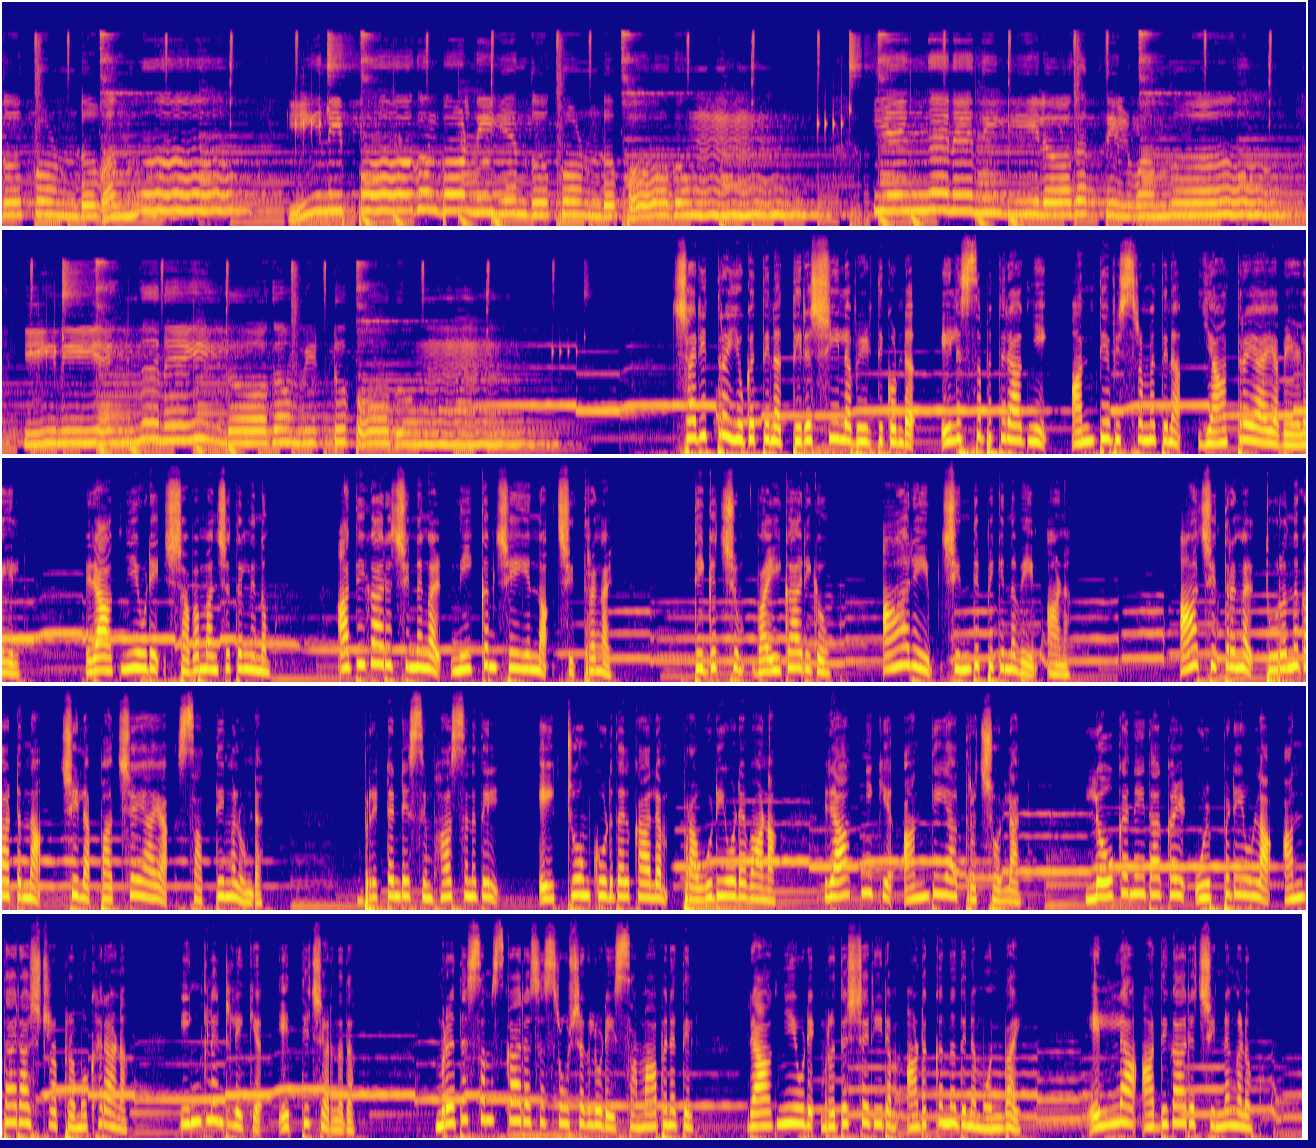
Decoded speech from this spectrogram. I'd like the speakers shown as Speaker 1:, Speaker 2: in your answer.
Speaker 1: എന്തു കൊണ്ടുവന്നു ഇനി പോകുമ്പോൾ നീ എന്തു കൊണ്ടുപോകും എങ്ങനെ നീ ലോകത്തിൽ വന്നു? ഇനി എങ്ങനെ ഈ ലോകം വിട്ടുപോകും?
Speaker 2: ചരിത്രയുഗത്തിന് തിരശീല വീഴ്ത്തിക്കൊണ്ട് എലിസബത്ത് രാജ്ഞി അന്ത്യവിശ്രമത്തിന് യാത്രയായ വേളയിൽ രാജ്ഞിയുടെ ശവമഞ്ചത്തിൽ നിന്നും അധികാരചിഹ്നങ്ങൾ നീക്കം ചെയ്യുന്ന ചിത്രങ്ങൾ. തികച്ചും വൈകാരികവും ആരെയും ചിന്തിപ്പിക്കുന്നവയും ആണ്. ആ ചിത്രങ്ങൾ തുറന്നുകാട്ടുന്ന ചില പച്ചയായ സത്യങ്ങളുണ്ട്. ബ്രിട്ടന്റെ സിംഹാസനത്തിൽ ഏറ്റവും കൂടുതൽ കാലം പ്രൗഢിയോടെ വാണ രാജ്ഞിക്ക് അന്ത്യയാത്ര ചൊല്ലാൻ ലോകനേതാക്കൾ ഉൾപ്പെടെയുള്ള അന്താരാഷ്ട്ര പ്രമുഖരാണ് ഇംഗ്ലണ്ടിലേക്ക് എത്തിച്ചേർന്നത്. മൃതസംസ്കാര ശുശ്രൂഷകളുടെ സമാപനത്തിൽ രാജ്ഞിയുടെ മൃതശരീരം അടക്കുന്നതിന് മുൻപായി എല്ലാ അധികാര ചിഹ്നങ്ങളും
